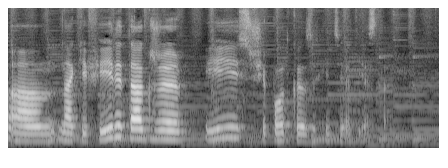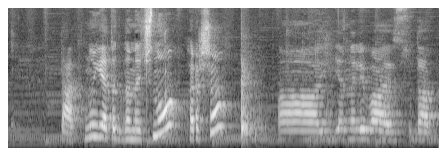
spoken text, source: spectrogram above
э, на кефире также и с щепоткой разрыхлителя теста. Так, ну я тогда начну, хорошо? А, я наливаю сюда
